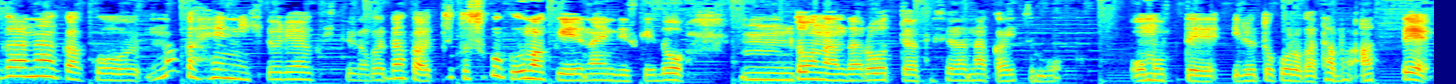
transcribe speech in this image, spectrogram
がなんかこう、なんか変に一人歩きっていうのが、なんかちょっとすごくうまく言えないんですけど、うん、どうなんだろうって私はなんかいつも思っているところが多分あって、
